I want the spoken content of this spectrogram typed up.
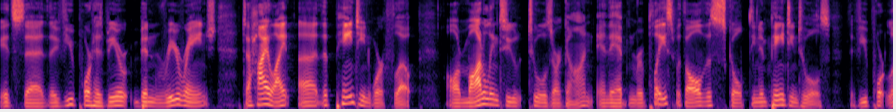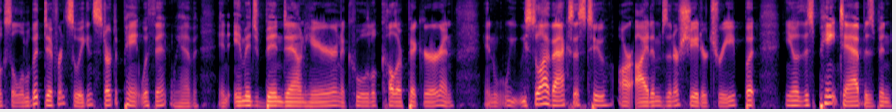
it's uh, the viewport has been, been rearranged to highlight uh, the painting workflow. All our modeling tools are gone, and they have been replaced with all the sculpting and painting tools. The viewport looks a little bit different, so we can start to paint with it. We have an image bin down here and a cool little color picker, and, and we, we still have access to our items and our shader tree, but you know this paint tab has been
